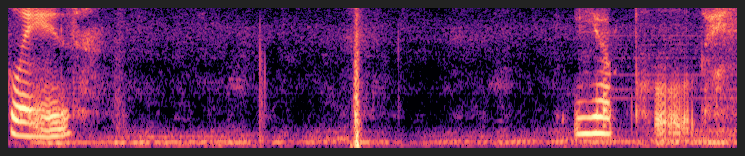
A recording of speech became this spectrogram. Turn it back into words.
Plays. Iya play.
